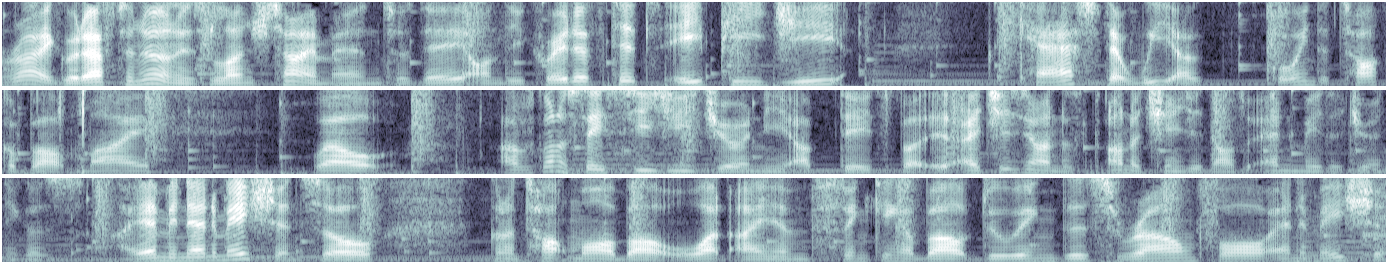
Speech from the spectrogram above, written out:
Alright, good afternoon. It's lunchtime, and today on the Creative Tips APG cast, that we are going to talk about my, well, I was gonna say CG journey updates, but I just want to, want to change it now to animated journey because I am in animation. So, I'm gonna talk more about what I am thinking about doing this round for animation.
